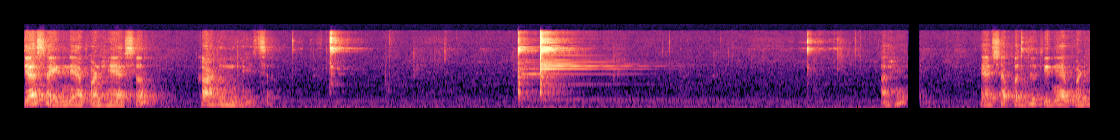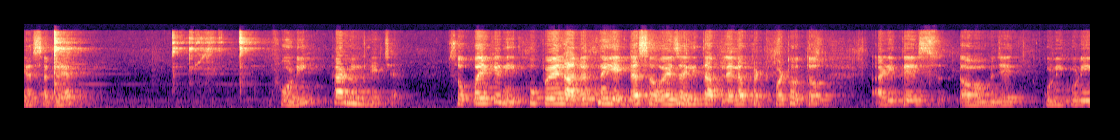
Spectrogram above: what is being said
त्या साईडने आपण हे असं काढून घ्यायचं. हे अशा पद्धतीने आपण ह्या सगळ्या फोडी काढून घ्यायच्या. सोपं आहे की नाही? खूप वेळ लागत नाही. एकदा सवय झाली तर आपल्याला फटफट होतं. आणि ते म्हणजे कुणी कुणी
